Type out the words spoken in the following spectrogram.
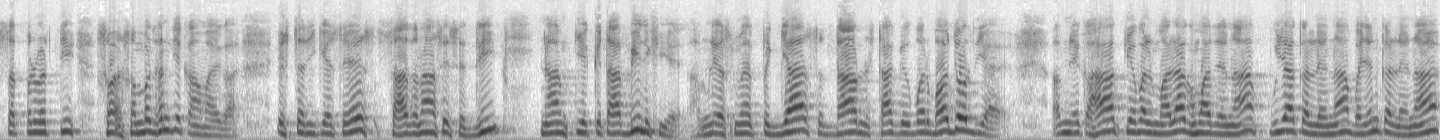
सत्प्रवृत्ति संवर्धन के काम आएगा। इस तरीके से साधना से सिद्धि नाम की एक किताब भी लिखी है। हमने उसमें प्रज्ञा, श्रद्धा और निष्ठा के ऊपर बहुत ज़ोर दिया है। हमने कहा, केवल माला घुमा देना, पूजा कर लेना, भजन कर लेना,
